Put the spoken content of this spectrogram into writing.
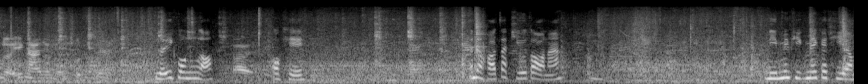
เหลืออีกงานยังเหลือชุดนึงเหลืออีกคนนึงเหรอใช่โอเคงั้นเดี๋ยวเขาจัดคิวต่อนะ นี่ไม่พริกไม่กระเทียม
